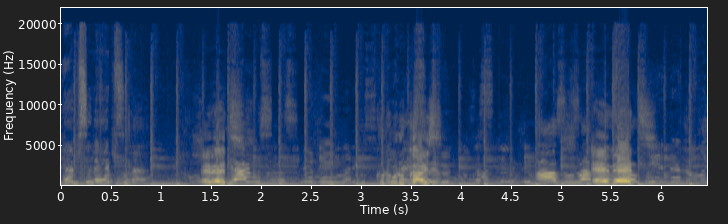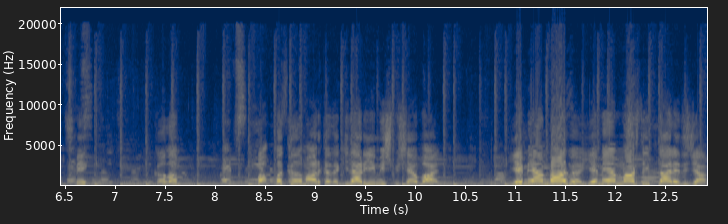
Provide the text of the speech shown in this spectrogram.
Hepsine, hepsine. Evet. Yer misiniz? Kuru kayısı. Ağzınıza atmanız Evet. lazım. Bek Hepsini. bakalım. Hepsini Bak yemeniz bakalım lazım. arkadakiler yemiş bir şey var. Yemeyen var mı? Yemeyen varsa iptal edeceğim.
